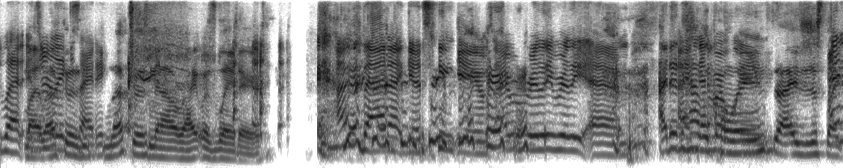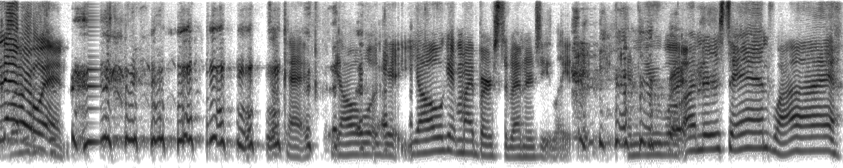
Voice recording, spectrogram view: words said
but My it's really left was, exciting. left was now, right was later. I'm bad at guessing games i really really am I didn't I have a coin, win. so I was just like, I never win. okay y'all will get y'all will get my burst of energy later and you will Right. understand why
